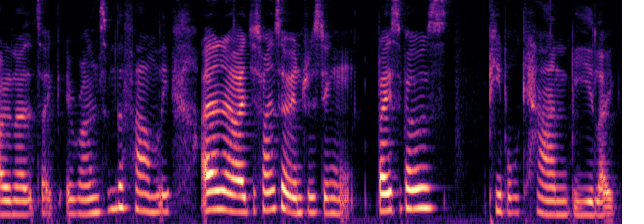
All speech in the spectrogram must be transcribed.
i don't know it's like it runs in the family. I don't know i just find it so interesting but i suppose people can be like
